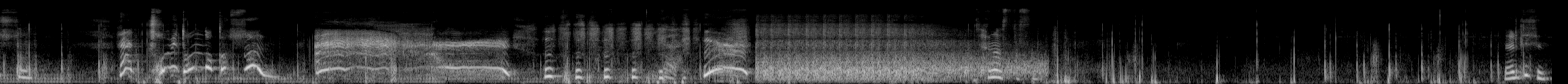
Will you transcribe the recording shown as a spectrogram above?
Covid-19'sun. Sen Covid-19'sun. Sen hastasın. Neredesin?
